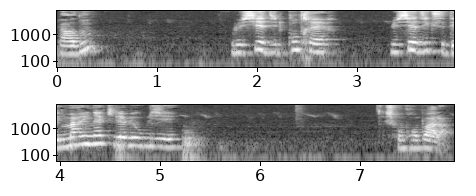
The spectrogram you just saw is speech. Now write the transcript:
Pardon? Lucie a dit le contraire. Lucie a dit que c'était Marina qui l'avait obligée. Je comprends pas là.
